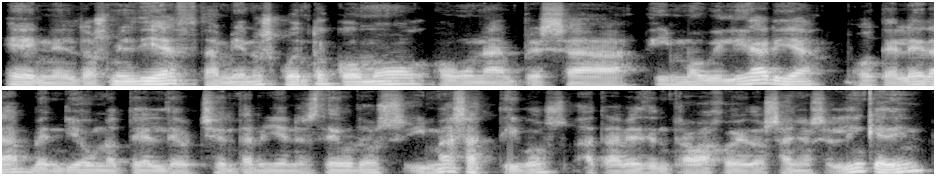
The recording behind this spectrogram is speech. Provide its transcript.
en el 2010 también os cuento cómo una empresa inmobiliaria, hotelera, vendió un hotel de 80 millones de euros y más activos a través de un trabajo de dos años en LinkedIn.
